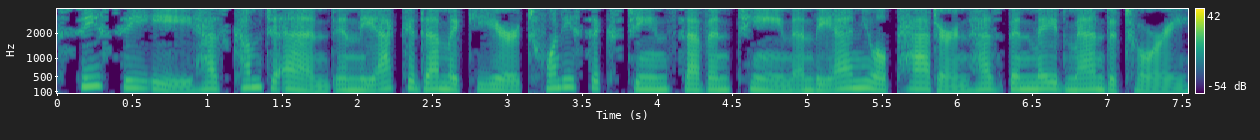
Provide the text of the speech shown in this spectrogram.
CCE has come to end in the academic year 2016–17 and the annual pattern has been made mandatory.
